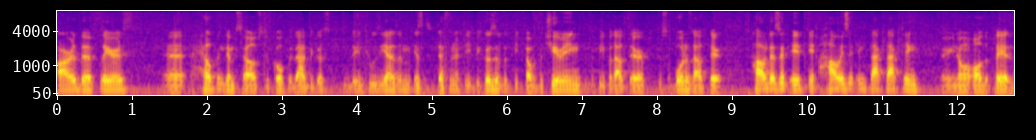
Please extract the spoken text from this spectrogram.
are the players uh, helping themselves to cope with that? Because the enthusiasm is definitely because of the of the cheering, the people out there, the supporters out there. How does it, it, it how is it impacting uh, you know all the players?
